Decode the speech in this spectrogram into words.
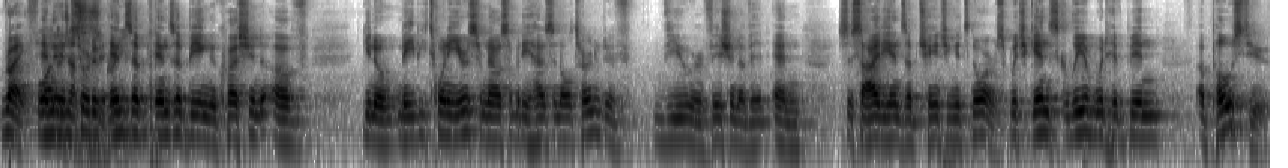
Right, Four and then sort of justices ends up ends up being a question of, you know, maybe twenty years from now somebody has an alternative view or vision of it, and society ends up changing its norms, which again Scalia would have been opposed to,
